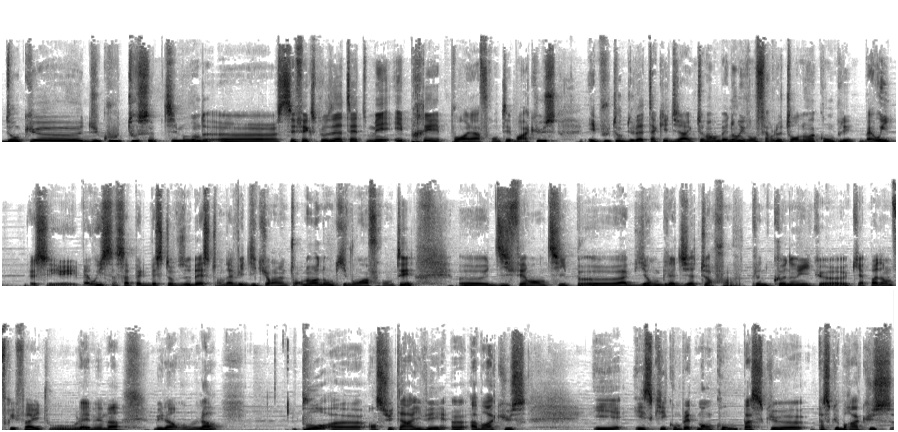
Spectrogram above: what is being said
Donc euh, du coup, tout ce petit monde euh, s'est fait exploser la tête, mais est prêt pour aller affronter Bracus. Et plutôt que de l'attaquer directement, ben non, ils vont faire le tournoi complet. Ben oui. ben C'est, ben oui, ça s'appelle Best of the Best. On avait dit qu'il y aurait un tournoi, donc ils vont affronter différents types habillés en gladiateurs, plein de conneries qu'il n'y a pas dans le free fight ou la MMA, mais là on l'a, pour ensuite arriver à Bracus. Et, ce qui est complètement con, parce que, parce que Bracus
